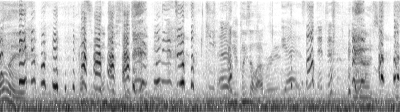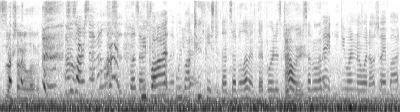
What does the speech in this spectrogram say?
Really? That's an interesting statement. What are you talking? Can you please elaborate? Yes, it just. Hey guys, this is our 7-Eleven. This is our 7-Eleven. was our We bought we bought guys. toothpaste at that 7-Eleven. Therefore, it is Did our 7-Eleven. Wait, do you want to know what else I bought?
